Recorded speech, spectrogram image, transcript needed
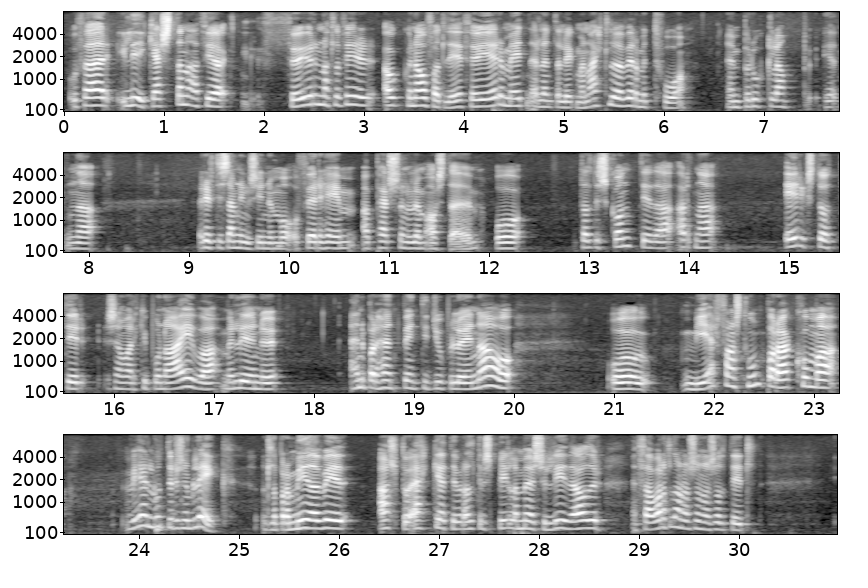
og það er í liði gestana af því að þau eru náttúrulega fyrir ákveðin áfalli, þau eru með einn erlenda leikmenn, ætluðu að vera með tvo, en Brúklamp hérna, rifti samningu sínum og, og fer heim af persónulegum ástæðum. Og aldrei skondið að Arna Eiríksdóttir sem var ekki búin að æfa með liðinu, henni bara hent beint í djúpilögina og, og mér fannst hún bara koma vel út úr þessum leik, alltaf bara miða við allt og ekki, þetta hefur aldrei spilað með þessu liði áður, en það var allavega svona svolítið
